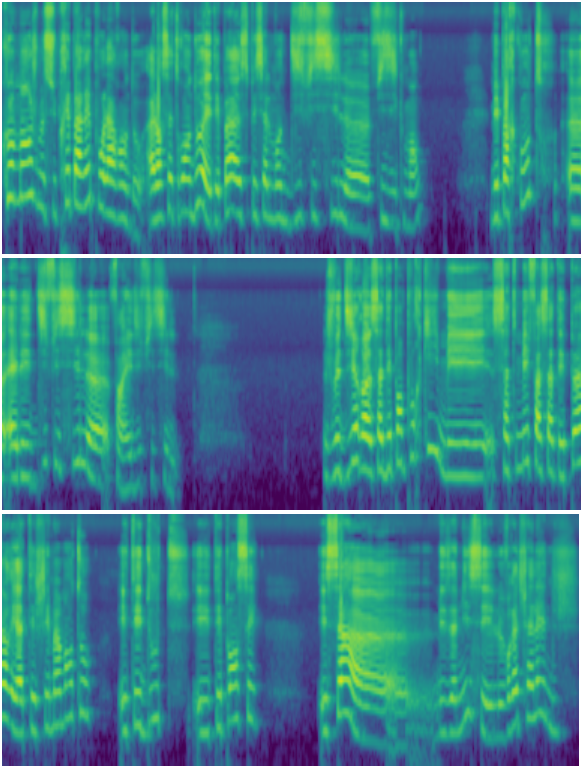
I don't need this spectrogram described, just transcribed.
Comment je me suis préparée pour la rando Alors cette rando, elle n'était pas spécialement difficile physiquement. Mais par contre, euh, elle est difficile. Euh, enfin, elle est difficile. Je veux dire, euh, ça dépend pour qui, mais ça te met face à tes peurs et à tes schémas mentaux, et tes doutes, et tes pensées. Et ça, mes amis, c'est le vrai challenge.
